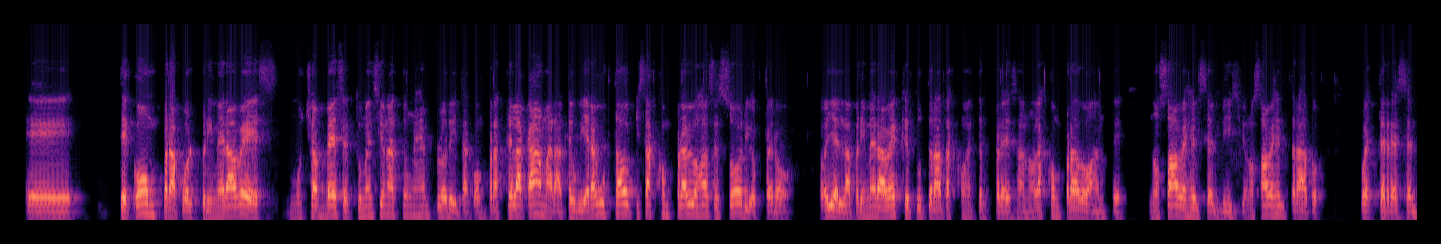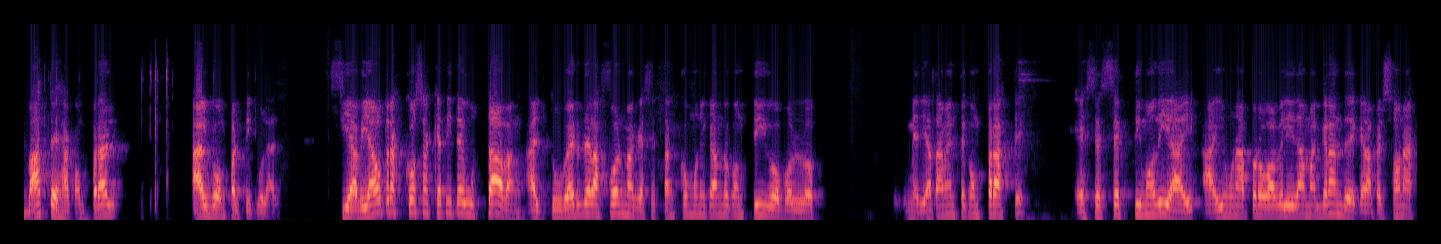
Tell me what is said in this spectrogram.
eh, te compra por primera vez, muchas veces, tú mencionaste un ejemplo ahorita, compraste la cámara, te hubiera gustado quizás comprar los accesorios, pero oye, es la primera vez que tú tratas con esta empresa, no la has comprado antes, no sabes el servicio, no sabes el trato, pues te reservaste a comprar algo en particular si había otras cosas que a ti te gustaban, al tu ver de la forma que se están comunicando contigo por lo inmediatamente compraste, ese séptimo día hay, hay una probabilidad más grande de que la persona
